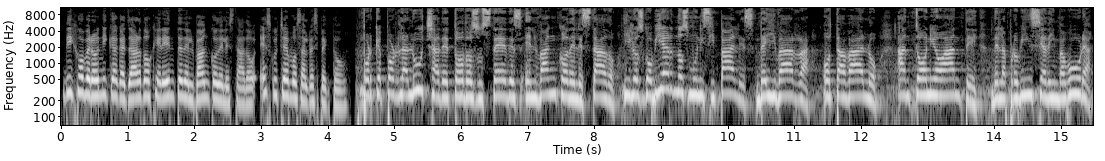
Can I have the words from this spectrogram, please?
dijo Verónica Gallardo, gerente del Banco del Estado. Escuchemos al respecto. Porque por la lucha de todos ustedes, el Banco del Estado y los gobiernos municipales de Ibarra, Otavalo, Antonio Ante de la provincia de Imbabura,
